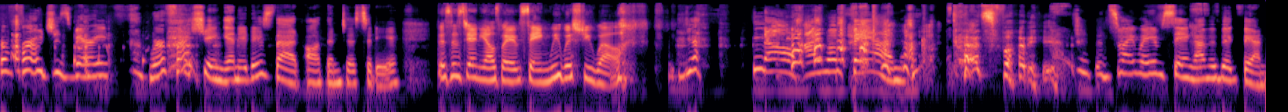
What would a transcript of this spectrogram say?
approach is very refreshing, and it is that authenticity. This is Danielle's way of saying we wish you well. Yeah. No, I'm a fan. That's funny. It's my way of saying I'm a big fan.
